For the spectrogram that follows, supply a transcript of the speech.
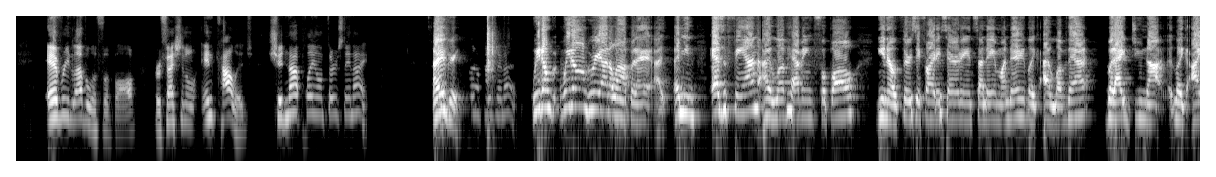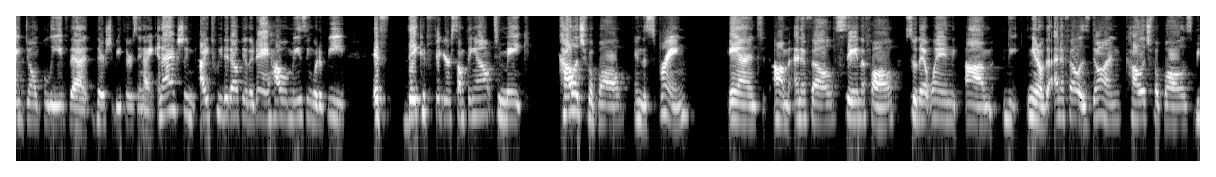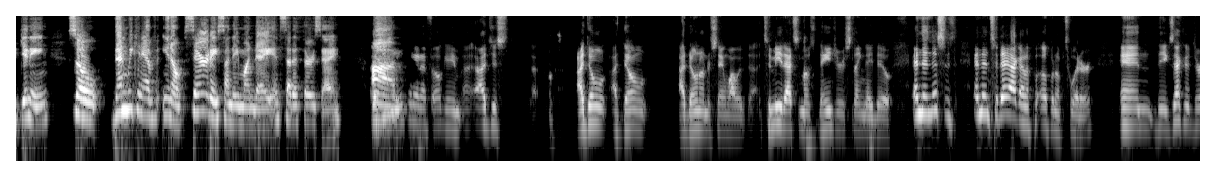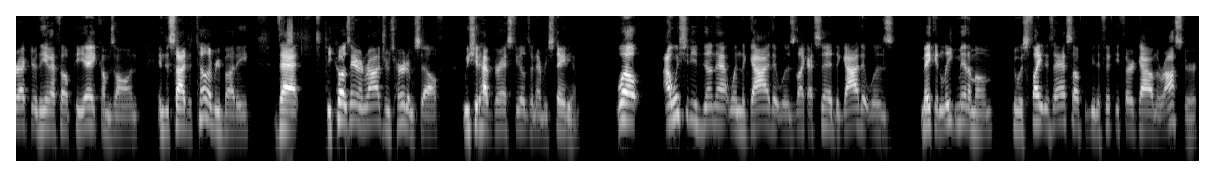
every level of football, professional and college, should not play on Thursday night. I agree. Thursday night we don't we don't agree on a lot, but I, I, I mean, as a fan, I love having football. You know, Thursday, Friday, Saturday, and Sunday and Monday. Like I love that, but I do not like. I don't believe that there should be Thursday night. And I actually I tweeted out the other day how amazing would it be if they could figure something out to make college football in the spring and um, NFL stay in the fall, so that when um, the you know the NFL is done, college football is beginning. So then we can have you know Saturday, Sunday, Monday instead of Thursday. Um, an NFL game, I just, I don't, I don't, I don't understand why. We, to me, that's the most dangerous thing they do. And then this is, and then today I got to open up Twitter, and the executive director of the NFLPA comes on and decides to tell everybody that because Aaron Rodgers hurt himself, we should have grass fields in every stadium. Well, I wish that he'd done that when the guy that was, like I said, the guy that was making league minimum, who was fighting his ass off to be the 53rd guy on the roster.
